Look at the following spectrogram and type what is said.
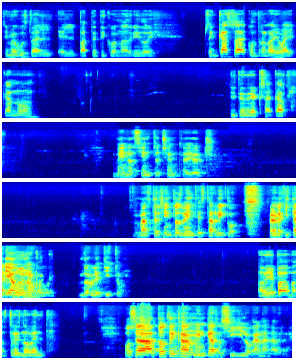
Sí me gusta el, el patético de Madrid hoy. Pues en casa contra el Rayo Vallecano. Sí tendría que sacarlo. Menos 188. Más 320, está rico. Pero le quitaría uno. güey. Un dobletito. A mí me paga más 390. O sea, Tottenham en casa sí lo gana, la verdad.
